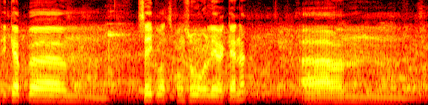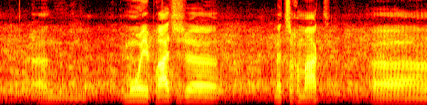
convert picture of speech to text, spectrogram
Ik heb ehm, zeker wat sponsoren leren kennen. Um, mooie praatjes uh, met ze gemaakt. Uh,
